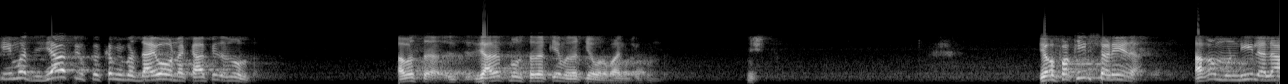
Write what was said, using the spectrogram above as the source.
قیمت زیات یو کمی بس دایو نه کافی د نور او بس زیادت مور صدقې مدقې ور باندې کوم نشته یو فقیر سره نه هغه منډی لاله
